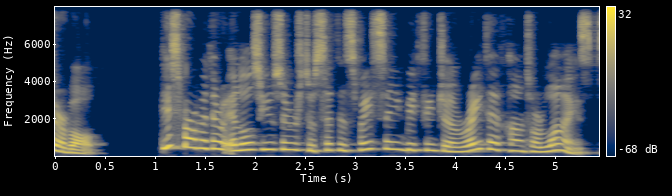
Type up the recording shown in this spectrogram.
Interval. This parameter allows users to set the spacing between generated contour lines.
